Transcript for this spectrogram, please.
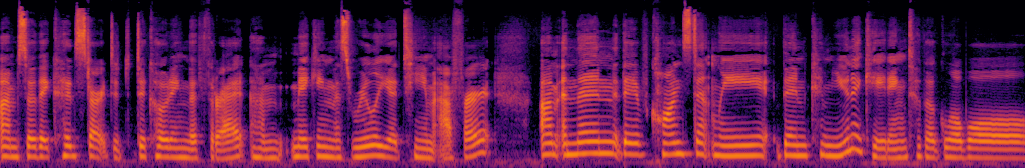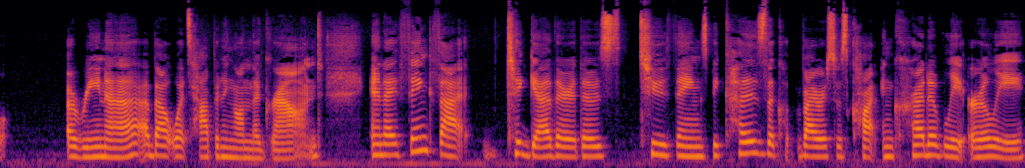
um, so they could start de- decoding the threat, um, making this really a team effort. Um, and then they've constantly been communicating to the global arena about what's happening on the ground. And I think that together, those two things, because the virus was caught incredibly early,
